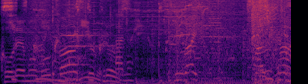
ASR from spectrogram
これも僕の任務。トクローズリバイカウンター危ないカウ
